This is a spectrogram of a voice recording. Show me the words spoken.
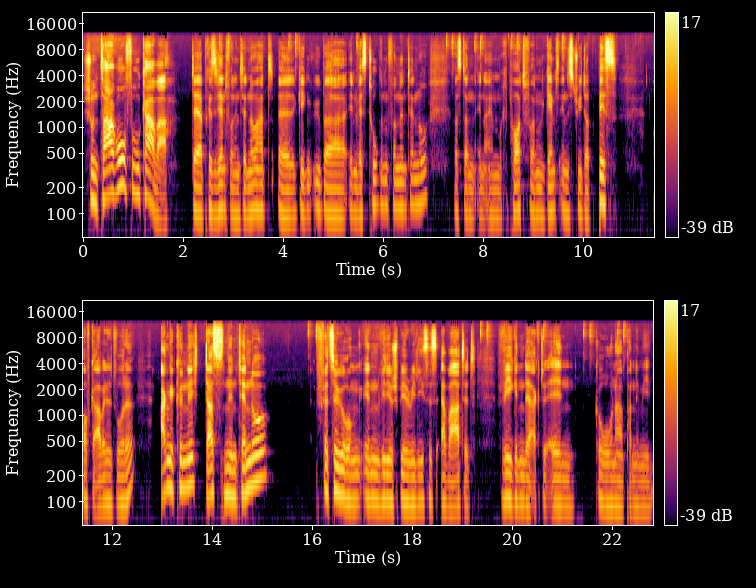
Shuntaro Furukawa, der Präsident von Nintendo, hat äh, gegenüber Investoren von Nintendo, was dann in einem Report von GamesIndustry.biz aufgearbeitet wurde, angekündigt, dass Nintendo Verzögerungen in Videospiel-Releases erwartet wegen der aktuellen Corona-Pandemie.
